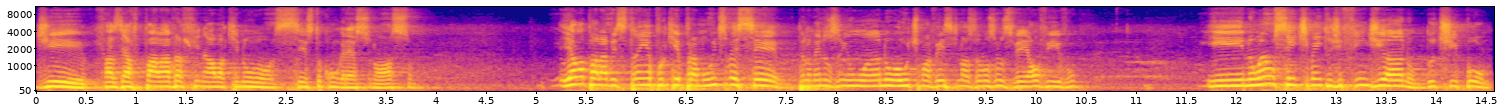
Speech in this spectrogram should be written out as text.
de fazer a palavra final aqui no sexto congresso nosso. E é uma palavra estranha porque para muitos vai ser, pelo menos em um ano, a última vez que nós vamos nos ver ao vivo. E não é um sentimento de fim de ano, do tipo,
